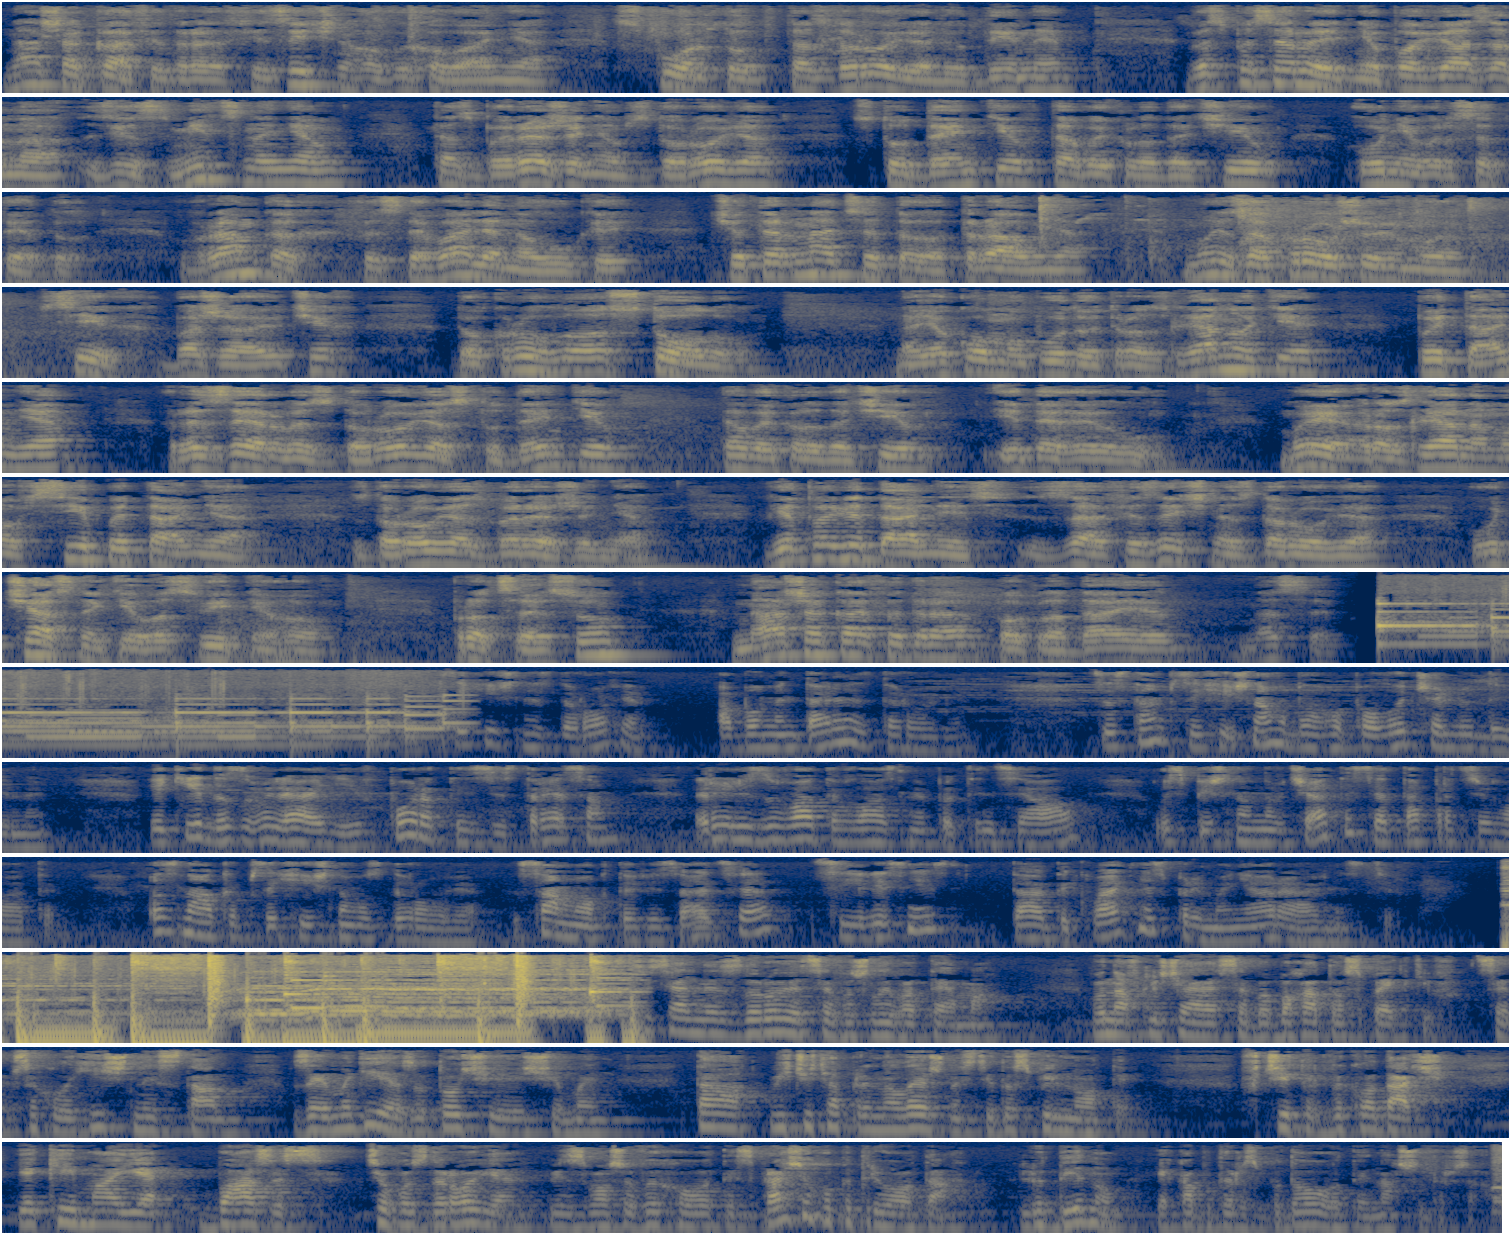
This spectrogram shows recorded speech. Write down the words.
Наша кафедра фізичного виховання, спорту та здоров'я людини безпосередньо пов'язана зі зміцненням та збереженням здоров'я студентів та викладачів університету. В рамках фестиваля науки 14 травня ми запрошуємо всіх бажаючих до круглого столу, на якому будуть розглянуті питання резерви здоров'я студентів та викладачів ІДГУ. Ми розглянемо всі питання здоров'я збереження, відповідальність за фізичне здоров'я учасників освітнього процесу. Наша кафедра покладає на себе. Психічне здоров'я або ментальне здоров'я це стан психічного благополуччя людини, який дозволяє їй впоратись зі стресом, реалізувати власний потенціал, успішно навчатися та працювати. Ознаки психічного здоров'я самоактуалізація, цілісність та адекватність приймання реальності. Соціальне здоров'я це важлива тема. Вона включає в себе багато аспектів: це психологічний стан, взаємодія з оточуючими та відчуття приналежності до спільноти. Вчитель, викладач, який має базис цього здоров'я, він зможе виховати справжнього патріота, людину, яка буде розбудовувати нашу державу.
